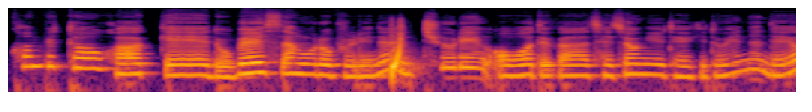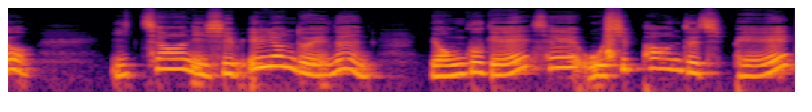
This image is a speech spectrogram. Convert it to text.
컴퓨터 과학계의 노벨상으로 불리는 튜링 어워드가 제정이 되기도 했는데요. 2021년도에는 영국의 새 50파운드 지폐에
